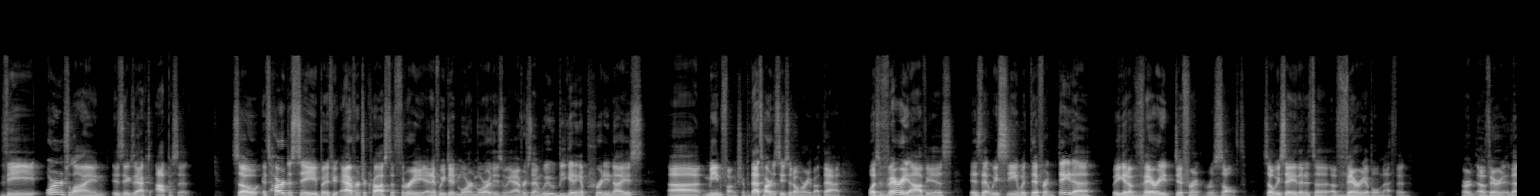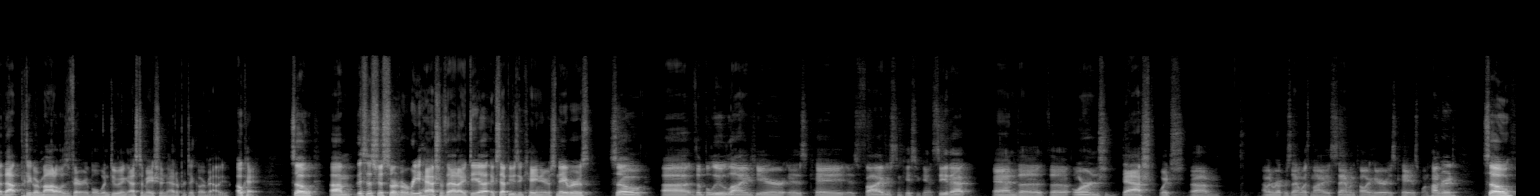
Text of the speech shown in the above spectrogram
The orange line is the exact opposite. So it's hard to see, but if you average across the three, and if we did more and more of these and we average them, we would be getting a pretty nice uh, mean function. But that's hard to see, so don't worry about that. What's very obvious is that we see with different data, we get a very different result. So we say that it's a, a variable method or a very that, that particular model is variable when doing estimation at a particular value. Okay, so um, this is just sort of a rehash of that idea, except using k nearest neighbors. So uh, the blue line here is k is five, just in case you can't see that, and the the orange dashed, which um, I'm going to represent with my salmon color here, is k is 100. So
